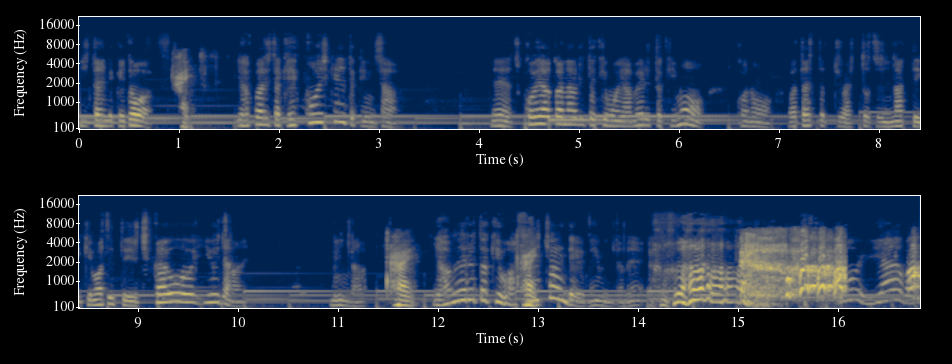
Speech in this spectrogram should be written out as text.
言いたいんだけど、はい。やっぱりさ、結婚式の時にさ、ね、健やかなる時も辞める時も、この私たちは一つになっていきますっていう誓いを言うじゃない？みんな。はい。やめるとき忘れちゃうんだよね、はい、みんなね。もういや、分か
